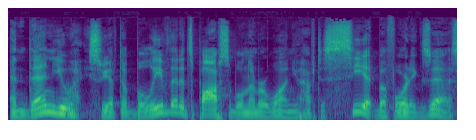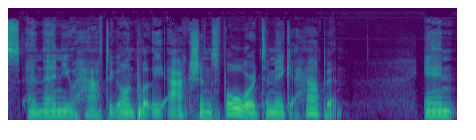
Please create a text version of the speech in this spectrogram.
And then you so you have to believe that it's possible. Number 1, you have to see it before it exists, and then you have to go and put the actions forward to make it happen. And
